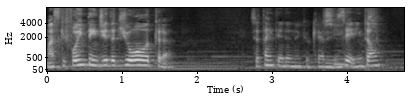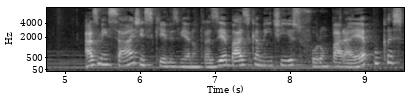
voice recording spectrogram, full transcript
mas que foi entendida de outra. Você está entendendo o que eu quero Sim. dizer? Então, as mensagens que eles vieram trazer é basicamente isso. Foram para épocas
